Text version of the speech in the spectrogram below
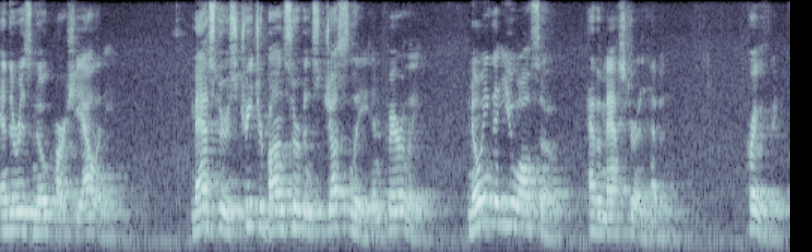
and there is no partiality. Masters, treat your bondservants justly and fairly, knowing that you also have a master in heaven. Pray with me.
